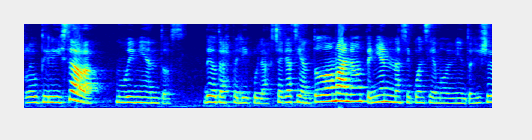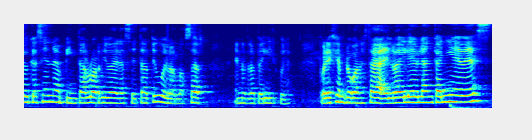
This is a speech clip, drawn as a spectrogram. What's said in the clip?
reutilizaba movimientos de otras películas, ya que hacían todo a mano, tenían una secuencia de movimientos y ellos lo que hacían era pintarlo arriba del acetato y volverlo a hacer en otra película. Por ejemplo, cuando está el baile de Blancanieves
